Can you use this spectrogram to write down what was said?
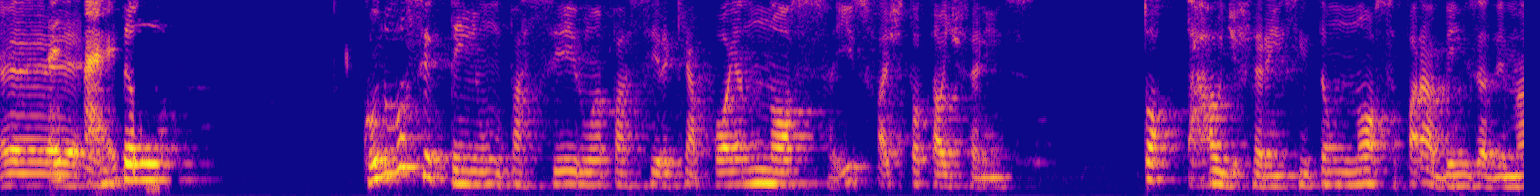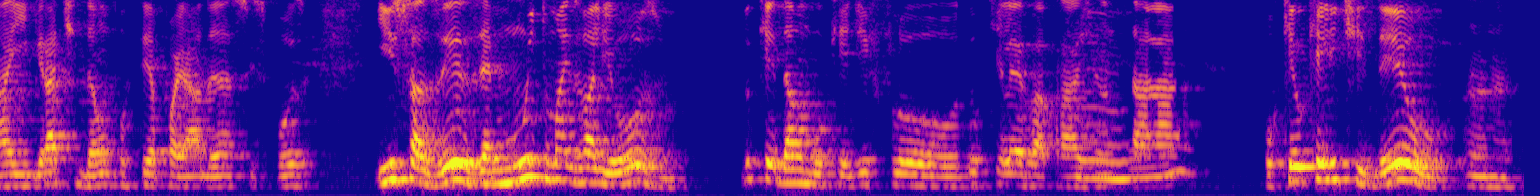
é então, quando você tem um parceiro, uma parceira que apoia, nossa, isso faz total diferença. Total diferença. Então, nossa, parabéns, Ademar, e gratidão por ter apoiado a sua esposa. Isso, às vezes, é muito mais valioso do que dar um buquê de flor, do que levar para jantar. Porque o que ele te deu, Ana,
